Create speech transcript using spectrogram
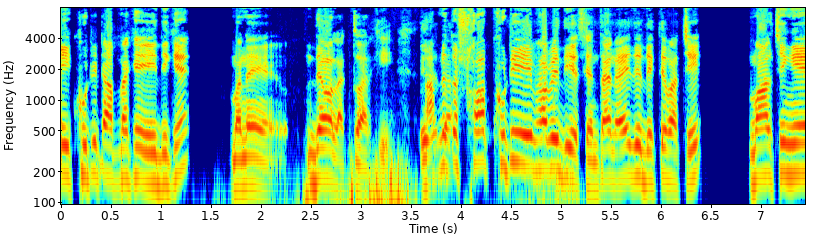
এই খুঁটিটা আপনাকে এইদিকে মানে দেওয়া লাগতো আর কি। আপনি তো সব খুঁটি এইভাবে দিয়েছেন তাই না? এই যে দেখতে পাচ্ছি মালচিং এ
